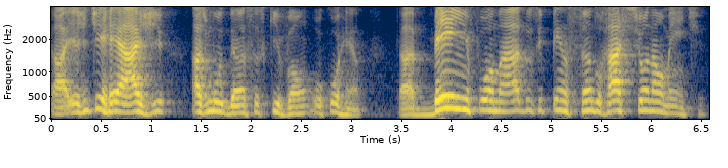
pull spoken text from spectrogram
tá? e a gente reage às mudanças que vão ocorrendo. Tá? Bem informados e pensando racionalmente.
